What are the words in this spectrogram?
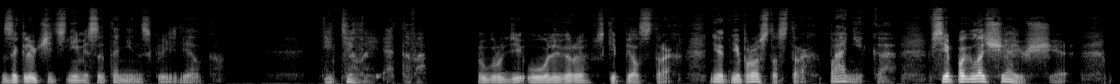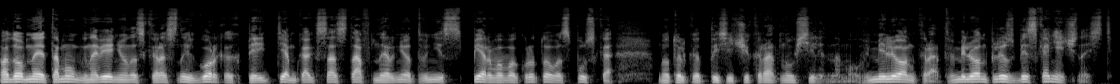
заключить с ними сатанинскую сделку. — Не делай этого, в груди у Оливера вскипел страх. Нет, не просто страх, паника, всепоглощающая, подобная тому мгновению на скоростных горках перед тем, как состав нырнет вниз с первого крутого спуска, но только тысячекратно усиленному, в миллион крат, в миллион плюс бесконечность.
